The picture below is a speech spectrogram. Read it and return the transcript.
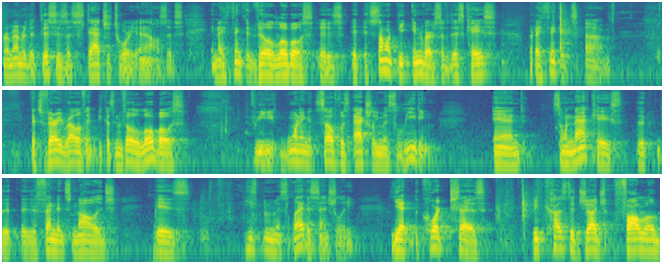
remember that this is a statutory analysis. And I think that Villalobos is, it, it's somewhat the inverse of this case, but I think it's, um, it's very relevant because in Villalobos, the warning itself was actually misleading. And so in that case, the, the, the defendant's knowledge is, he's been misled essentially. Yet the court says, because the judge followed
